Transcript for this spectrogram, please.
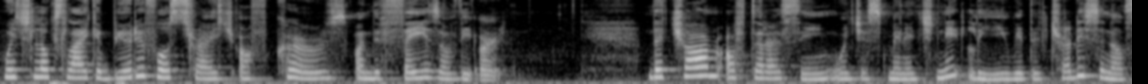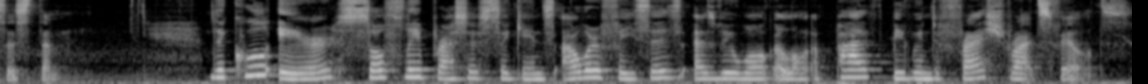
which looks like a beautiful stretch of curves on the face of the earth. The charm of terracing, which is managed neatly with the traditional system. The cool air softly brushes against our faces as we walk along a path between the fresh rice fields.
